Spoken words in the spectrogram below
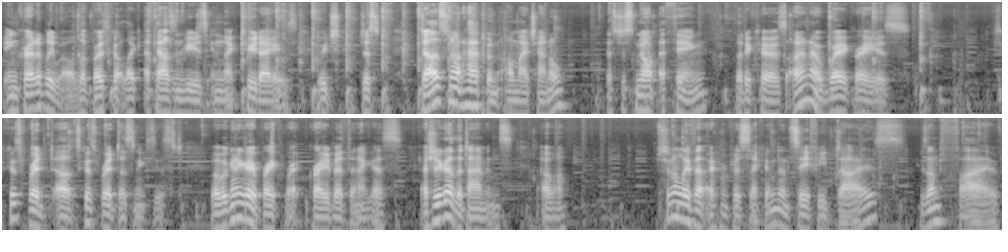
incredibly well. They've both got like a thousand views in like two days, which just does not happen on my channel. It's just not a thing that occurs. I don't know where Gray is. It's because red. Oh, it's because red doesn't exist. Well, we're gonna go break grey bed then, I guess. I should have got the diamonds. Oh well. Just gonna leave that open for a second and see if he dies. He's on five.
